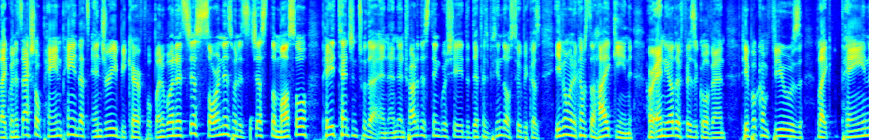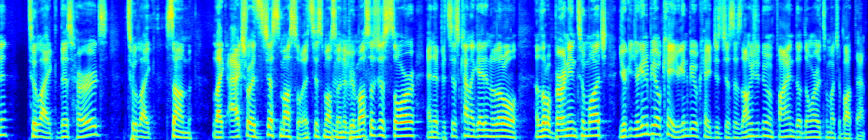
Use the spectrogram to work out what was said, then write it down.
Like when it's actual pain, pain, that's injury, be careful. But when it's just soreness, when it's just the muscle, pay attention to that and, and, and try to distinguish the difference between those two because even when it comes to hiking or any other physical event, people confuse like pain to like this hurts to like some like actual it's just muscle. It's just muscle. And if your muscle's just sore and if it's just kind of getting a little a little burning too much, you're, you're gonna be okay. You're gonna be okay. Just just as long as you're doing fine, don't, don't worry too much about that.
